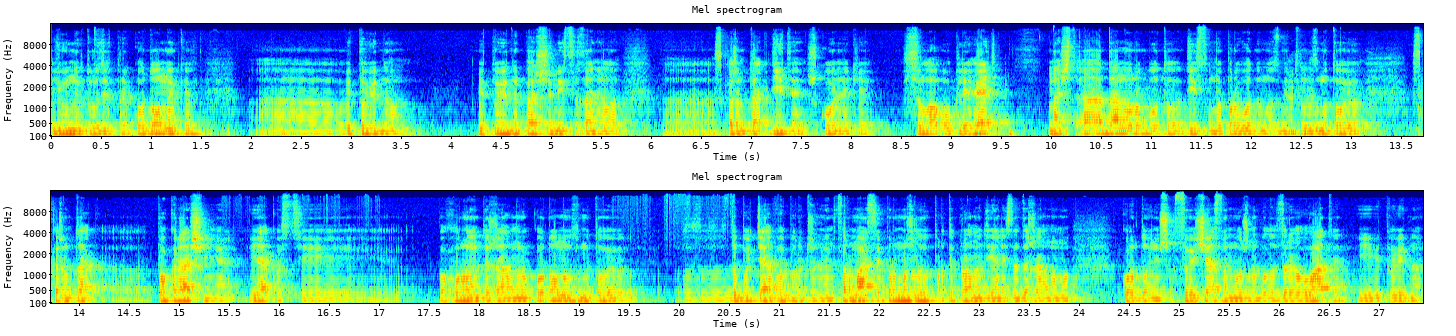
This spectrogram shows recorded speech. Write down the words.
е, юних друзів-прикордонників. Е, Відповідно, відповідно, перше місце зайняло, скажімо так, діти, школьники села Оклі-Геть. Значить, а дану роботу дійсно ми проводимо з метою, скажімо так, покращення якості охорони державного кордону з метою здобуття випередженої інформації про можливу протиправну діяльність на державному кордоні, щоб своєчасно можна було зреагувати і відповідно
